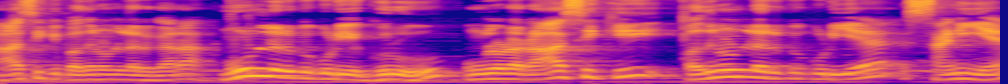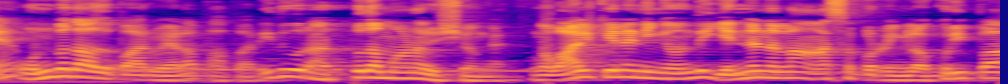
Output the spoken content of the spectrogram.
ராசிக்கு பதினொன்றுல இருக்காரா? மூணுல இருக்கக்கூடிய குரு உங்களோட ராசிக்கு பதினொன்றுல இருக்கக்கூடிய சனியை ஒன்பதாவது பார்வையால பார்ப்பார். இது ஒரு அற்புதமான விஷயங்க. உங்க வாழ்க்கையில நீங்க வந்து என்னென்னலாம் ஆசைப்படுறீங்களோ குறிப்பா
